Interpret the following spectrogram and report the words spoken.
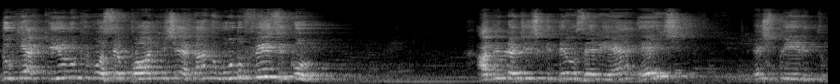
do que aquilo que você pode enxergar no mundo físico. A Bíblia diz que Deus ele é espírito espírito.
